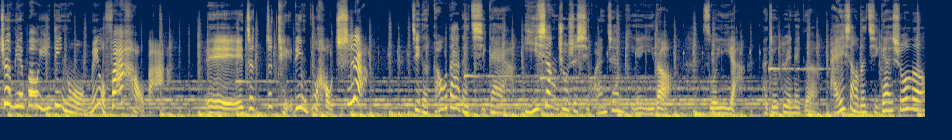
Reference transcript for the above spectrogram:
这面包一定哦没有发好吧？哎，这这铁定不好吃啊！这个高大的乞丐啊，一向就是喜欢占便宜的，所以呀，他就对那个矮小的乞丐说了：“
